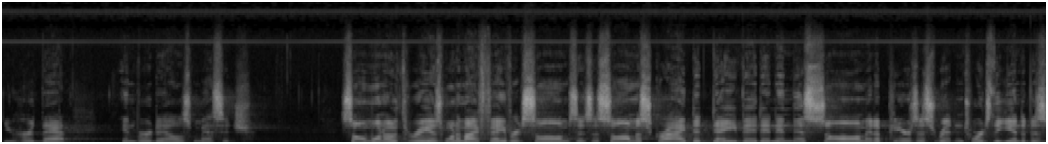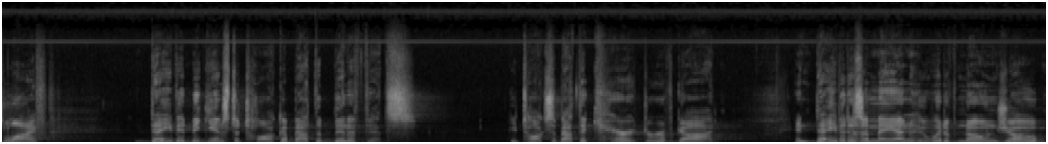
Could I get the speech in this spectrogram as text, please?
You heard that in Verdell's message. Psalm 103 is one of my favorite psalms. It's a psalm ascribed to David, and in this psalm, it appears as written towards the end of his life. David begins to talk about the benefits. He talks about the character of God. And David is a man who would have known Job.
